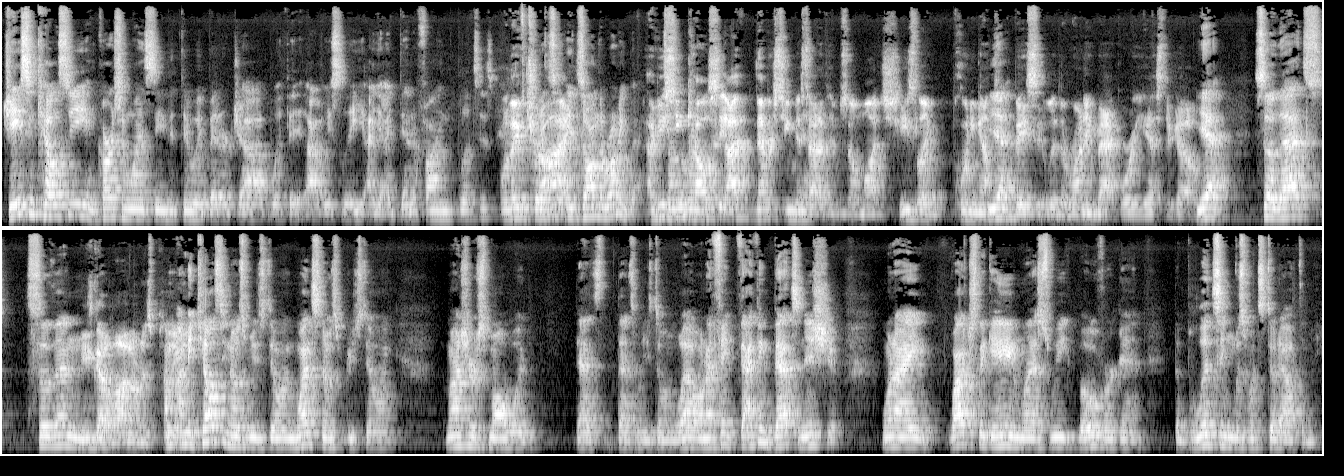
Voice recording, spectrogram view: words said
Jason Kelce and Carson Wentz need to do a better job with it. Obviously, I- identifying blitzes. Well, they've But it's, tried. it's on the running back. Have you It's seen Kelce? back. I've never seen this Yeah. out of him so much. He's like pointing out Yeah. to basically the running back where he has to go. Yeah. So that's so then. He's got a lot on his plate. I mean, Kelsey knows what he's doing. Wentz knows what he's doing. I'm not sure if Smallwood. That's that's what he's doing well, and I think I think that's an issue. When I watched the game last week over again, the blitzing was what stood out to me,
